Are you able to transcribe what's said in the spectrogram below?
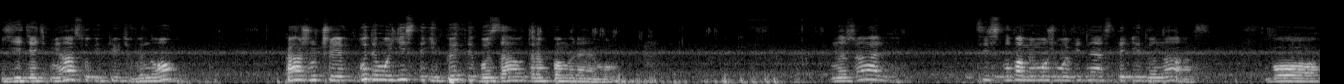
їдять м'ясо і п'ють вино, кажучи, будемо їсти і пити, бо завтра помремо. На жаль, ці слова ми можемо віднести і до нас, бо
